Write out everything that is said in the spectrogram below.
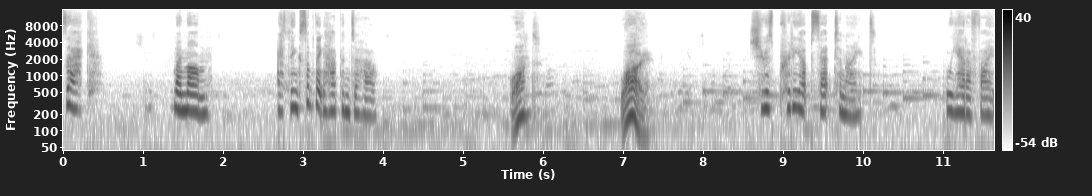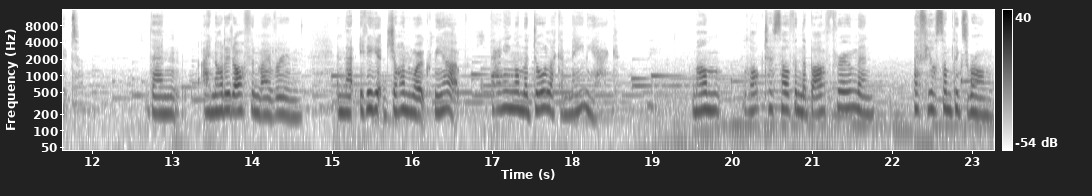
Zach. My mom. I think something happened to her. What? Why? She was pretty upset tonight. We had a fight. Then I nodded off in my room, and that idiot John woke me up, banging on the door like a maniac. Mom locked herself in the bathroom, and I feel something's wrong.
